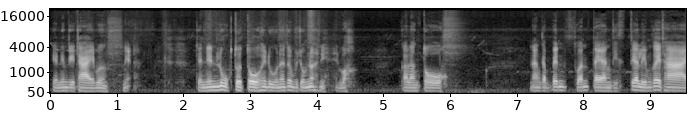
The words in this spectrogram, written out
เดี๋ยวนี้มนจะถ่ายเบิ่งเนี่ยจะเน้นลูกโตๆให้ดูนะท่านผู้ชมเนอะนี่เห็นบ่กำลังโตนั่นก็เป็นสวนแตงที่เตี้ยหลิมเคยถ่าย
